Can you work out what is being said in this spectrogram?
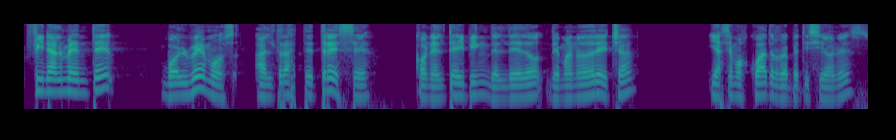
Finalmente, volvemos al traste 13 con el taping del dedo de mano derecha y hacemos cuatro repeticiones.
